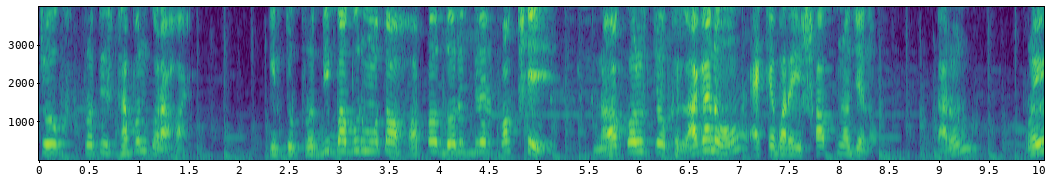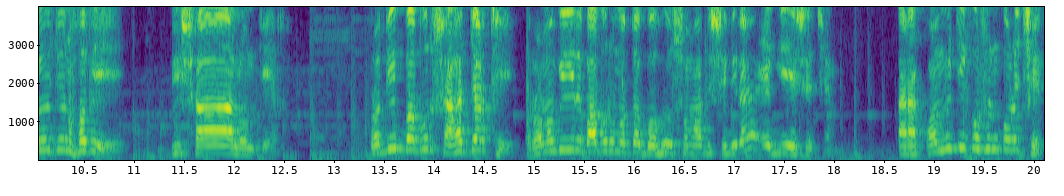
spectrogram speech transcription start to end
চোখ প্রতিস্থাপন করা হয়। কিন্তু প্রদীপবাবুর মতো হত দরিদ্রের পক্ষে নকল চোখ লাগানো একেবারেই স্বপ্ন যেন। কারণ প্রয়োজন হবে বিশাল অঙ্কের। প্রদীপবাবুর সাহায্যার্থে রণবীর বাবুর মতো বহু সমাজসেবীরা এগিয়ে এসেছেন। তারা কমিটি গঠন করেছেন,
